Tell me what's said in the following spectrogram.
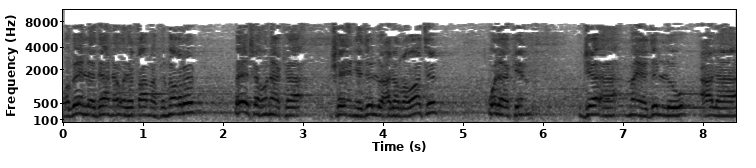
وبين الأذان والإقامة في المغرب فليس هناك شيء يدل على الرواتب ولكن جاء ما يدل على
